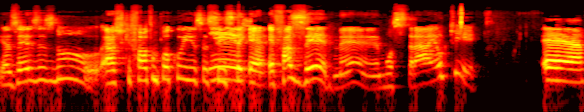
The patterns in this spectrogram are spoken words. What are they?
e às vezes não. Acho que falta um pouco isso. Assim, isso. É, é, fazer, né? É mostrar é o quê? É,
